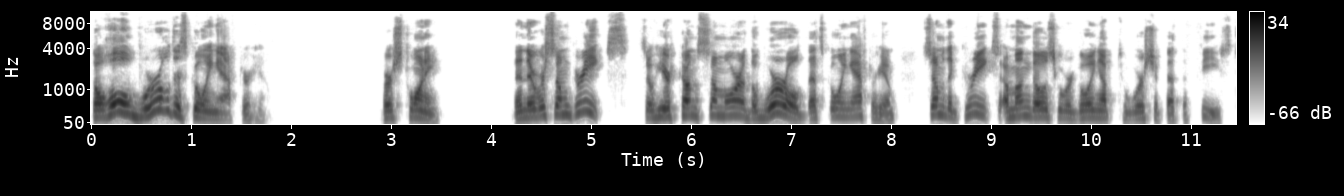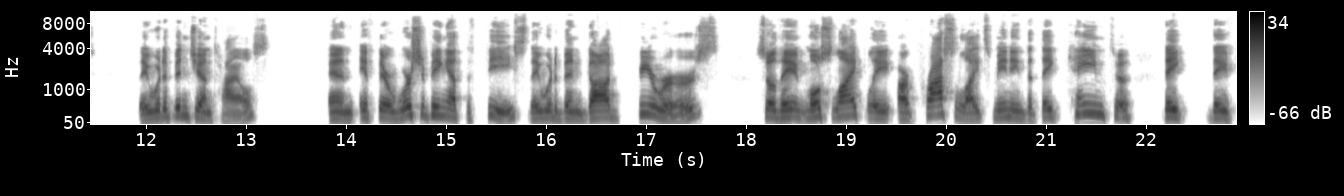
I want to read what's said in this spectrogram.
the whole world is going after him. Verse 20. Then there were some Greeks. So here comes some more of the world that's going after him. Some of the Greeks among those who were going up to worship at the feast. They would have been Gentiles. And if they're worshiping at the feast, they would have been God-fearers. So they most likely are proselytes, meaning that they came to, they, they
